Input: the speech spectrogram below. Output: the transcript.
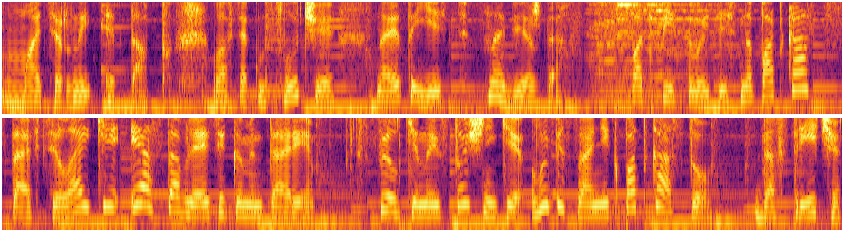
матерный этап. Во всяком случае, на это есть надежда. Подписывайтесь на подкаст, ставьте лайки и оставляйте комментарии. Ссылки на источники в описании к подкасту. До встречи!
